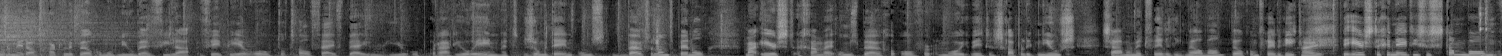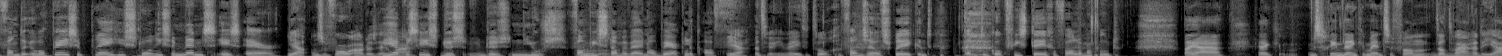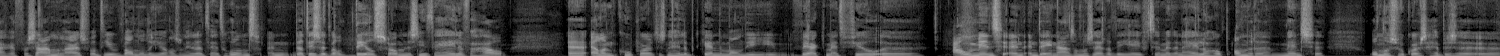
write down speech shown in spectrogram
Goedemiddag, hartelijk welkom opnieuw bij Villa VPRO. Tot half vijf bij u hier op Radio 1 met zometeen ons buitenlandpanel. Maar eerst gaan wij ons buigen over mooi wetenschappelijk nieuws. Samen met Frederik Melman. Welkom Frederik. De eerste genetische stamboom van de Europese prehistorische mens is er. Ja, onze voorouders zeg Ja, maar. precies. Dus, dus nieuws. Van wie stammen wij nou werkelijk af? Ja, dat wil je weten toch? Vanzelfsprekend. Het kan natuurlijk ook vies tegenvallen, maar goed. Nou ja, kijk, misschien denken mensen van... dat waren de jager-verzamelaars, want die wandelden hier al zo'n hele tijd rond. En dat is ook wel deels zo, maar dat is niet het hele verhaal. Eh Alan Cooper, dat is een hele bekende man... die werkt met veel eh, oude mensen en, en DNA, zal maar zeggen. Die heeft eh, met een hele hoop andere mensen, onderzoekers... hebben ze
